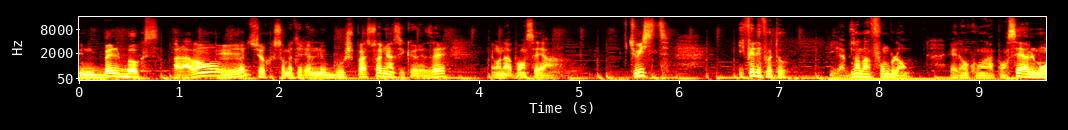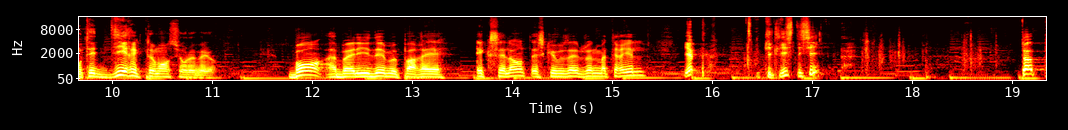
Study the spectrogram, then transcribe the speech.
une belle box à l'avant, pour être sûr que son matériel ne bouge pas, soit bien sécurisé. Et on a pensé à un twist. Il fait des photos. Il a besoin d'un fond blanc. Et donc, on a pensé à le monter directement sur le vélo. Bon, ah ben, l'idée me paraît excellente. Est-ce que vous avez besoin de matériel? Yep. Petite liste ici. Top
